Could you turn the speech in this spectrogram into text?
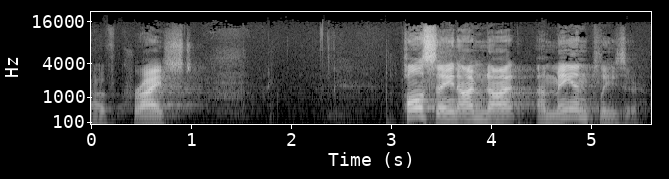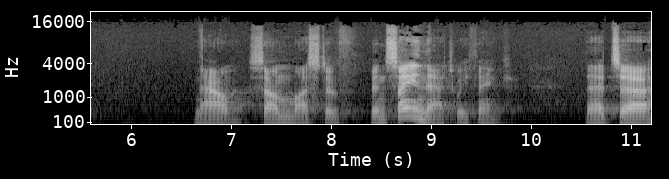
of Christ. Paul's saying, I'm not a man pleaser. Now, some must have been saying that, we think. That uh,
